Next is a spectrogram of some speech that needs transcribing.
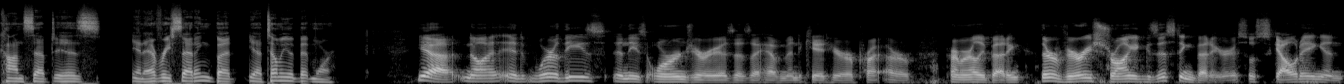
concept is in every setting, but yeah, tell me a bit more. Yeah, no, it, where these in these orange areas, as I have them indicated here, are, pri- are primarily bedding. They're very strong existing bedding areas. So scouting and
